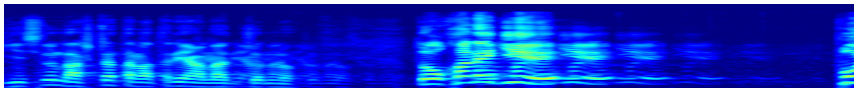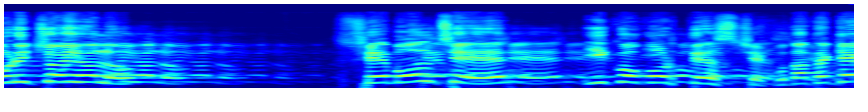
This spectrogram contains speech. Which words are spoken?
গিয়েছিলাম লাশটা তাড়াতাড়ি আনার জন্য। তো ওখানে গিয়ে পরিচয় হলো সে বলছে ইকো করতে এসছে। কোথা থেকে?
